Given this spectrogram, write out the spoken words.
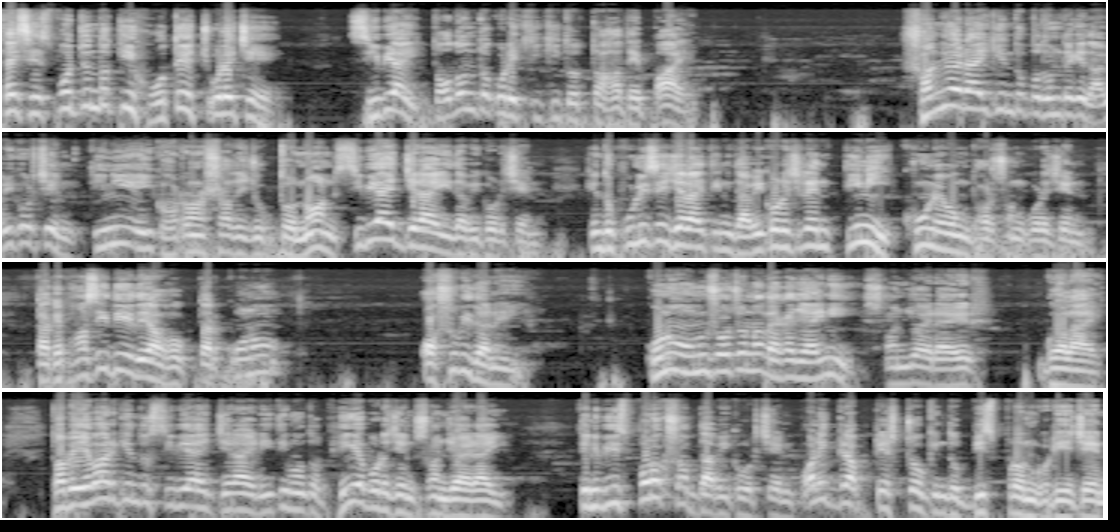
তাই শেষ পর্যন্ত কি হতে চলেছে? সিবিআই তদন্ত করে কি কি তথ্য হাতে পায়? সঞ্জয় রায় কিন্তু প্রথম থেকে দাবি করছেন, তিনি এই ঘটনার সাথে যুক্ত নন। সিবিআইয়ের জেরায় এই দাবি করেছেন, কিন্তু পুলিশের জেরায় তিনি দাবি করেছিলেন, তিনি খুন এবং ধর্ষণ করেছেন। তাকে ফাঁসি দিয়ে দেওয়া হোক, তার কোনো অসুবিধা নেই। কোনো অনুশোচনা দেখা যায়নি সঞ্জয় রায়ের গলায়। তবে এবার কিন্তু সিবিআইয়ের জেরায় রীতিমতো ভেঙে পড়েছেন সঞ্জয় রায়, তিনি বিস্ফোরক সব দাবি করছেন, পলিগ্রাফ টেস্টও কিন্তু বিস্ফোরণ ঘটিয়েছেন।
